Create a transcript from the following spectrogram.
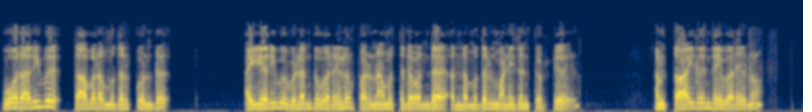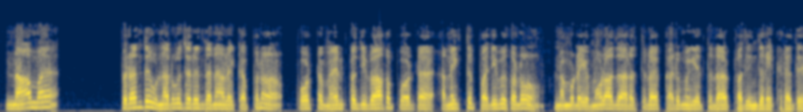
ஓர் அறிவு தாவரம் முதல் கொண்டு ஐயறிவு விளங்கு வரையிலும் பரிணாமத்தில் வந்த அந்த முதல் மனிதன் தொட்டு நம் தாய் தந்தை வரையிலும் நாம பிறந்து உணர்வு தெரிந்த நாளைக்கு அப்புறம் போட்ட மேல்பதிவாக போட்ட அனைத்து பதிவுகளும் நம்முடைய மூலாதாரத்துல கருமையத்துல பதிந்திருக்கிறது.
